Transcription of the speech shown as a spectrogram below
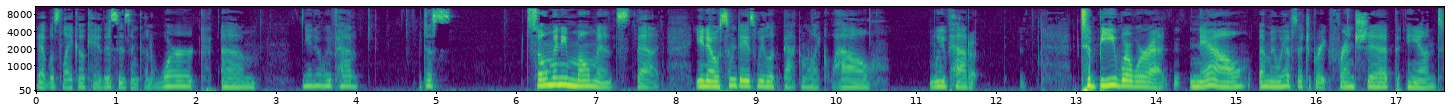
it was like, okay, this isn't going to work. Um, you know, we've had just so many moments that you know some days we look back and we're like, wow, we've had a, to be where we're at now, I mean, we have such a great friendship and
